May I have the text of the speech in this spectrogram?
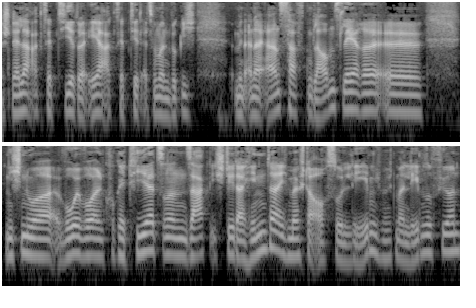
schneller akzeptiert oder eher akzeptiert, als wenn man wirklich mit einer ernsthaften Glaubenslehre äh, nicht nur wohlwollend kokettiert, sondern sagt, ich stehe dahinter, ich möchte auch so leben, ich möchte mein Leben so führen.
